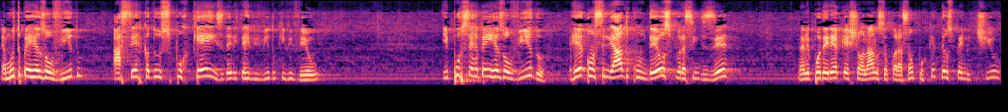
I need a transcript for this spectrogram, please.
é muito bem resolvido acerca dos porquês dele ter vivido o que viveu. E por ser bem resolvido, reconciliado com Deus, por assim dizer, né, ele poderia questionar no seu coração por que Deus permitiu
